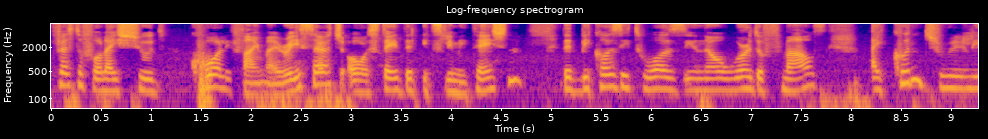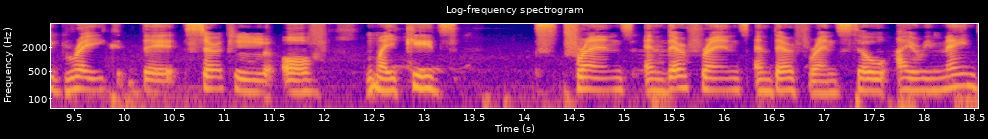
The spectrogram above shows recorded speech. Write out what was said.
First of all, I should qualify my research or state that its limitation that because it was you know word of mouth i couldn't really break the circle of my kids friends and their friends and their friends. So i remained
